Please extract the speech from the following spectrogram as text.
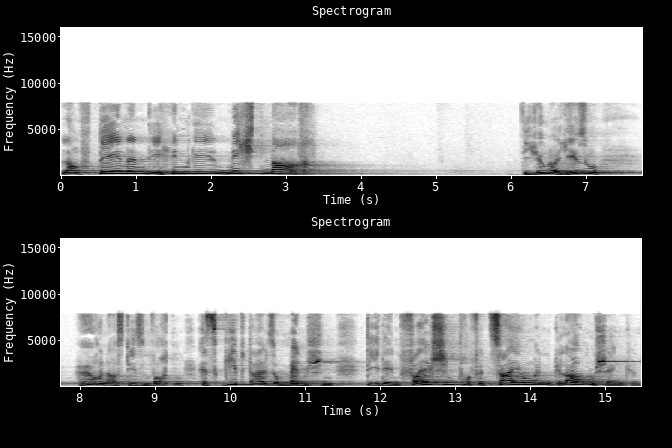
Lauft denen, die hingehen, nicht nach. Die Jünger Jesu hören aus diesen Worten, es gibt also Menschen, die den falschen Prophezeiungen Glauben schenken.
